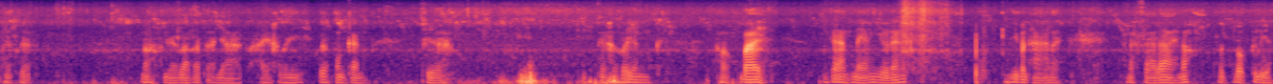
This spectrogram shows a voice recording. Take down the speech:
เพื่อเนาะเดี๋ยวเราก็จะยาคลายเข้าไปนี้เพื่อป้องกันเชื้อแต่เขาก็ยังออกใบมีการแหนงอยู่นะมีปัญหาอะไรรักษาได้เนาะลดโรคทุเรียน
